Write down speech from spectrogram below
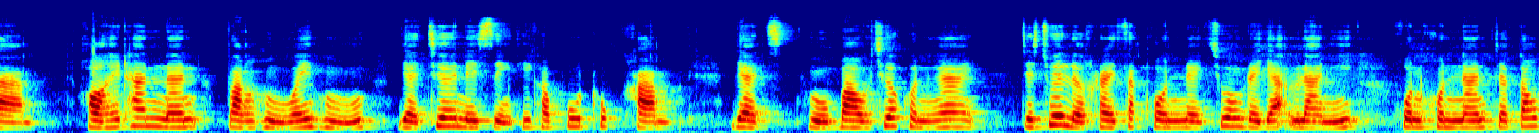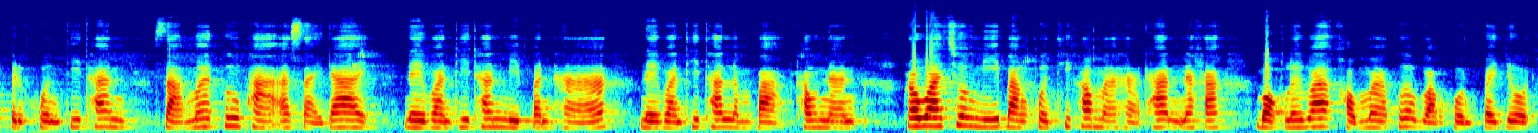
ตาม ขอให้ท่านนั้นฟังหูไว้หู อย่าเชื่อในสิ่งที่เขาพูดทุกคำอย่าหูเบาเชื่อคนง่าย จะช่วยเหลือใครสักคนในช่วงระยะเวลานี้ คนคนนั้นจะต้องเป็นคนที่ท่านสามารถพึ่งพาอาศัยได้ ในวันที่ท่านมีปัญหา ในวันที่ท่านลำบากเท่านั้น เพราะว่าช่วงนี้บางคนที่เข้ามาหาท่านนะคะ บอกเลยว่าเขามาเพื่อหวังผลประโยชน์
